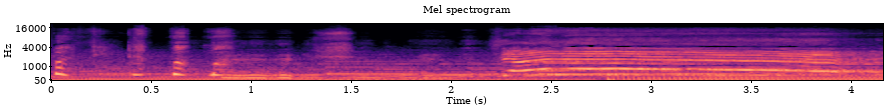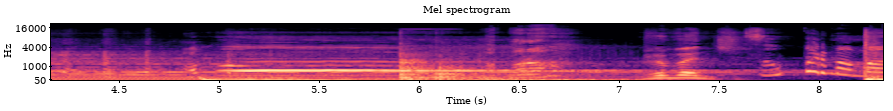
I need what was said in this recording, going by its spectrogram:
பண்ணிட்டேன் மாமா. ரிவெஞ்ச் சூப்பர் மாமா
